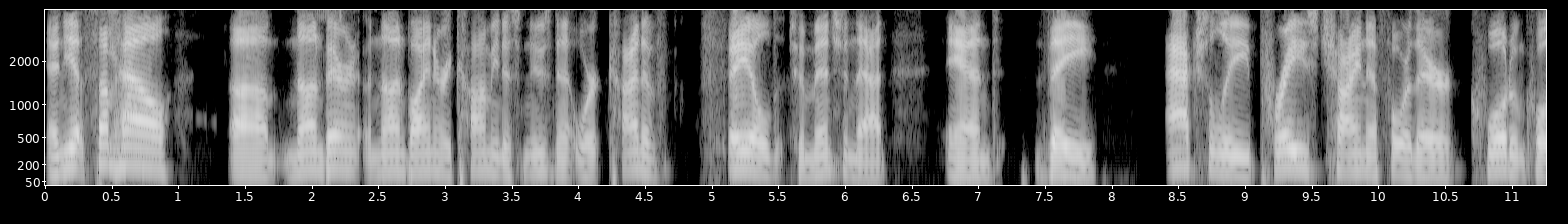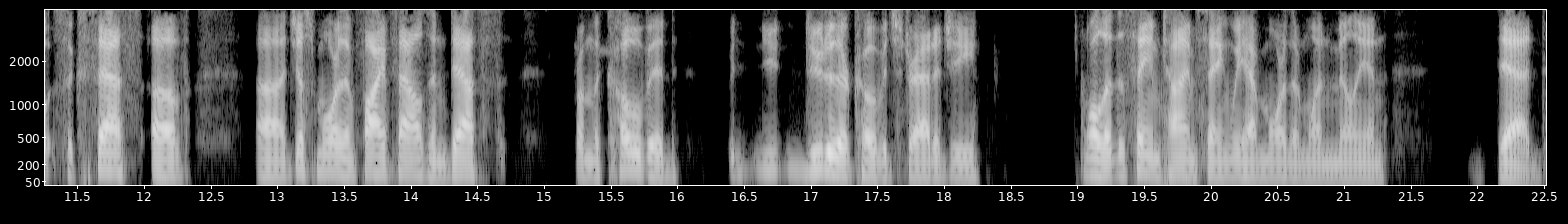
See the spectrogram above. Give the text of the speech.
and yet somehow um, non-binary, non-binary communist news network kind of failed to mention that, and they actually praised China for their quote unquote success of uh, just more than 5,000 deaths from the COVID due to their COVID strategy, while at the same time saying we have more than 1 million dead.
